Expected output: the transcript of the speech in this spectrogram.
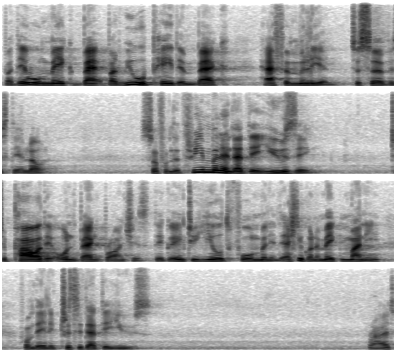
But they will make back, but we will pay them back half a million to service their loan. So from the 3 million that they're using to power their own bank branches, they're going to yield 4 million. They're actually going to make money from the electricity that they use. Right?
